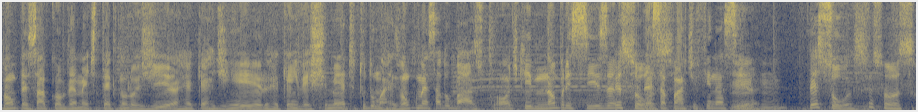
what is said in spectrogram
Vamos pensar, porque obviamente tecnologia requer dinheiro, requer investimento e tudo mais. Vamos começar do básico, onde que não precisa Pessoas. dessa parte financeira. Pessoas. Pessoas.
